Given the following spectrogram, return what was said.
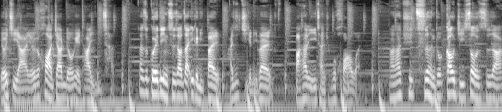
有一集啊，有一个画家留给他遗产，但是规定是要在一个礼拜还是几个礼拜把他的遗产全部花完。然后他去吃很多高级寿司啊，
